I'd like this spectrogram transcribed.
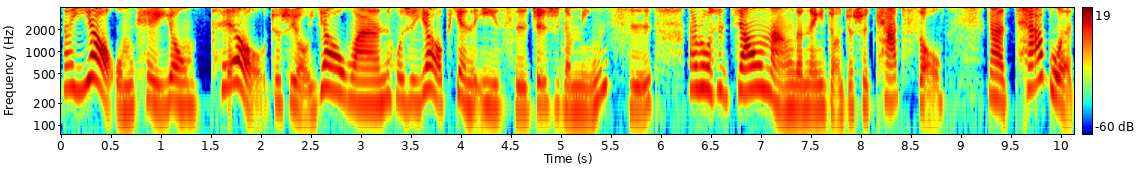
那药我们可以用 pill，就是有药丸或是药片的意思，这是个名词。那如果是胶囊的那一种，就是 capsule。那 tablet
